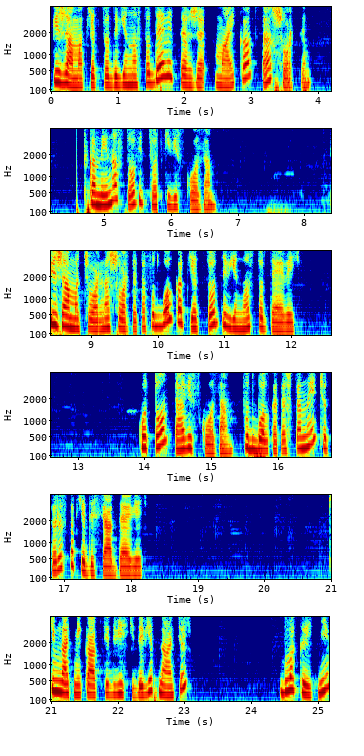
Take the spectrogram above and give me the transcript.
Піжама 599 це вже майка та шорти. Тканина 100% віскоза. Піжама чорна, шорти та футболка 599. Котон та віскоза. Футболка та штани 459. Кімнатні капці 219. Блакитні.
